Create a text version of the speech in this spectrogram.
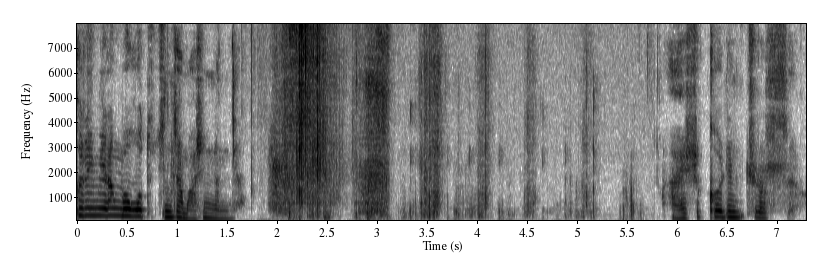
아이스크림이랑 먹어도 진짜 맛있는데. 아이스크림 줄었어요.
